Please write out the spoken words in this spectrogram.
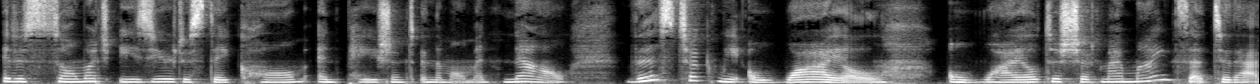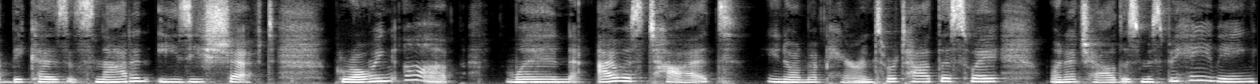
it is so much easier to stay calm and patient in the moment. Now, this took me a while, a while to shift my mindset to that because it's not an easy shift. Growing up, when I was taught, you know, my parents were taught this way when a child is misbehaving,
